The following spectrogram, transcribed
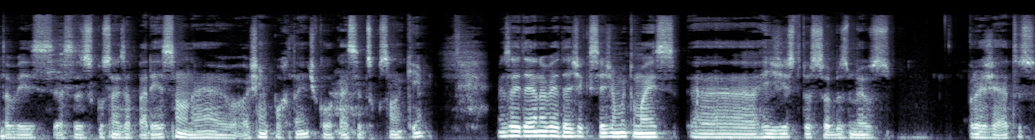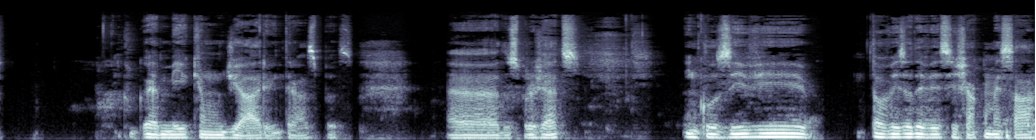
Talvez essas discussões apareçam, né? Eu achei importante colocar essa discussão aqui. Mas a ideia, na verdade, é que seja muito mais uh, registro sobre os meus projetos. É meio que um diário, entre aspas, uh, dos projetos. Inclusive, talvez eu devesse já começar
